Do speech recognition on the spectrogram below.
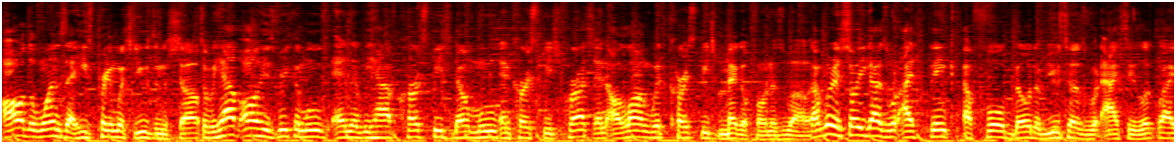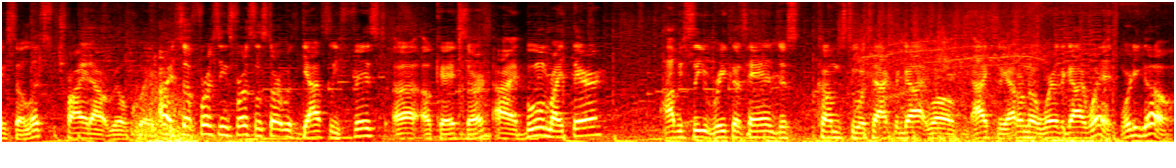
all the ones that he's pretty much used in the show. So we have all his Rika moves, and then we have Curse Speech Don't Move and Curse Speech Crush, and along with Curse Speech Megaphone as well. So I'm going to show you guys what I think a full build of Yuta's would actually look like. So let's try it out real quick. All right, so first things first, let's start with Ghastly Fist. Uh, okay, sir. All right, boom, right there obviously Rika's hand just comes to attack the guy. Well, actually, I don't know where the guy went. Where'd he go?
